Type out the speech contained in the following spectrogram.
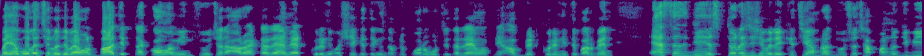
ভাইয়া বলেছিল যে, ভাই, আমার বাজেটটা কম, আমি ইন ফিউচার আরও একটা র্যাম অ্যাড করে নেব। সেক্ষেত্রে কিন্তু আপনি পরবর্তীতে র্যাম আপনি আপডেট করে নিতে পারবেন। এসএসডি স্টোরেজ হিসেবে রেখেছি আমরা দুশো ছাপ্পান্ন জিবি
